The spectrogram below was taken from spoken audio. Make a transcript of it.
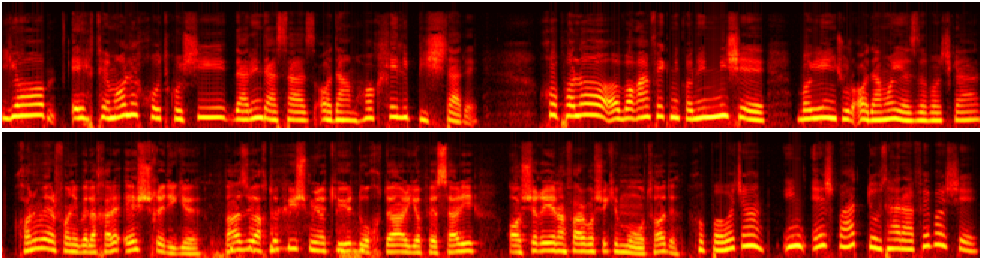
یا احتمال خودکشی در این دسته از آدم ها خیلی بیشتره. خب حالا واقعا فکر می‌کنین میشه با یه اینجور آدمای ازدواج کرد؟ خانم ارفانی بالاخره عشق دیگه. بعضی وقتا پیش میاد که یه دختر یا پسری عاشق یه نفر باشه که معتاده. خب بابا جان این عشق باید دو طرفه باشه.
